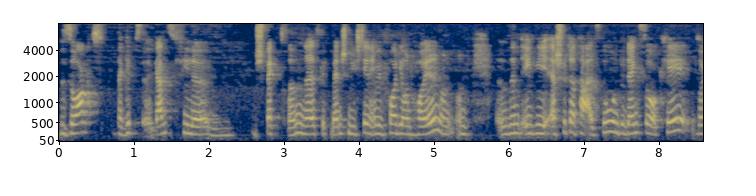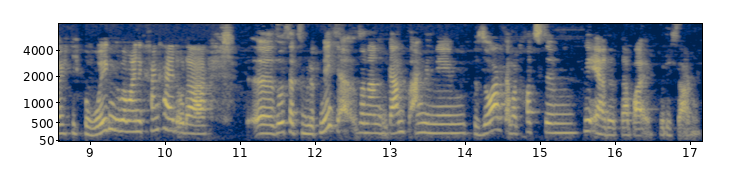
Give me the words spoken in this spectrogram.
besorgt, da gibt es ganz viele Spektren. Ne? Es gibt Menschen, die stehen irgendwie vor dir und heulen und, und sind irgendwie erschütterter als du und du denkst so, okay, soll ich dich beruhigen über meine Krankheit oder äh, so ist er zum Glück nicht, sondern ganz angenehm besorgt, aber trotzdem geerdet dabei, würde ich sagen.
